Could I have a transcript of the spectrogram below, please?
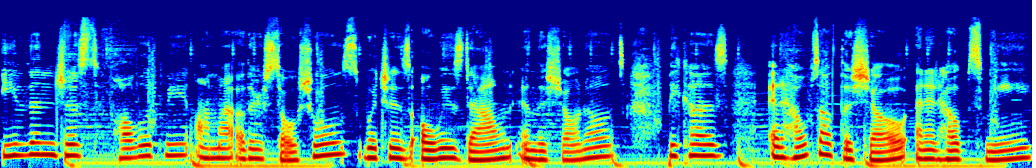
even just followed me on my other socials, which is always down in the show notes, because it helps out the show and it helps me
